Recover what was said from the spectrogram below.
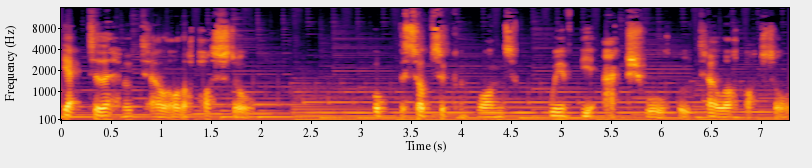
get to the hotel or the hostel, book the subsequent ones with the actual hotel or hostel.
